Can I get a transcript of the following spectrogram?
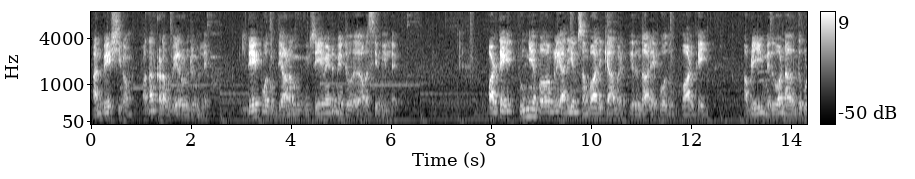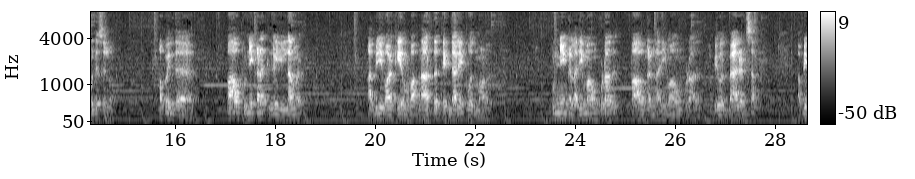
அன்பே சிவம். அதான் கடவுள். வேறொன்றும் இல்லை இதே போதும். தியானம் செய்ய வேண்டும் என்று ஒரு அவசியம் இல்லை. வாழ்க்கையில் புண்ணிய பாவங்களை அதிகம் சம்பாதிக்காமல் இருந்தாலே போதும் வாழ்க்கை. அப்படியே மெதுவாக நகர்ந்து கொண்டு செல்லும். அப்போ இந்த பாவ புண்ணிய கணக்குகள் இல்லாமல் அப்படியே வாழ்க்கையை நம்ம நகர்த்த தெரிந்தாலே போதுமானது. புண்ணியங்கள் அதிகமாகவும் கூடாது பாவங்கள் அதிகமாகவும் கூடாது. அப்படியே ஒரு பேலன்ஸாக அப்படி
